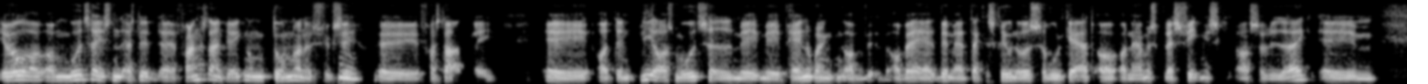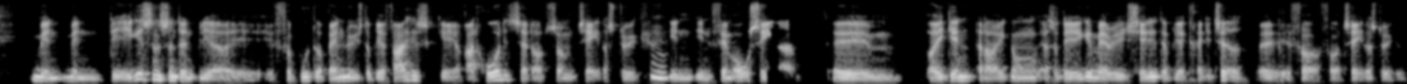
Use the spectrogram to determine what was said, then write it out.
Jo, og, og modtagelsen, altså det, Frankenstein bliver ikke nogen dundrende succes mm. øh, fra starten af. Øh, og den bliver også modtaget med, med panderynken, og, og hvad er, hvem er det, der kan skrive noget så vulgært og, og nærmest blasfemisk og så videre, ikke? Øh, men, men det er ikke sådan, at den bliver øh, forbudt og bandlyst. Der bliver faktisk øh, ret hurtigt sat op som teaterstykke mm. en, en fem år senere. Øh, og igen er der ikke nogen, altså det er ikke Mary Shelley, der bliver krediteret øh, for, for teaterstykket.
